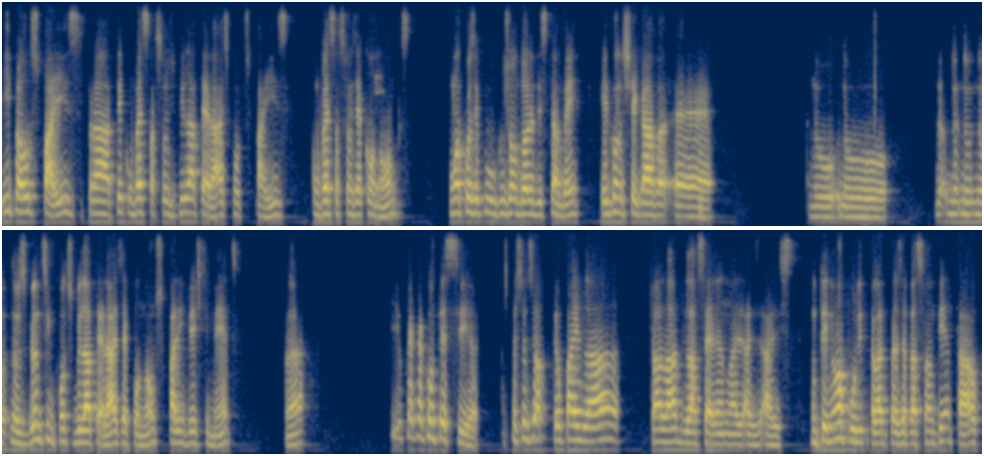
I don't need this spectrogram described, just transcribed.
ir para outros países para ter conversações bilaterais com outros países, conversações econômicas. Uma coisa que o João Dória disse também, ele quando chegava é, no, no, no, nos grandes encontros bilaterais econômicos para investimentos, né? e o que é que acontecia? As pessoas diziam, teu país lá está lá dilacerando as, as, não tem nenhuma política lá de preservação ambiental,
